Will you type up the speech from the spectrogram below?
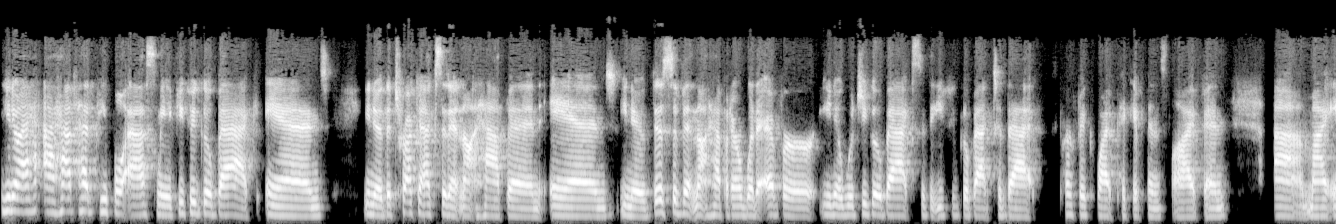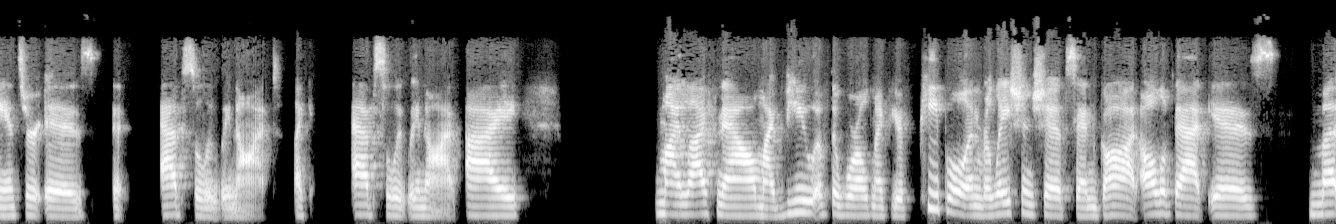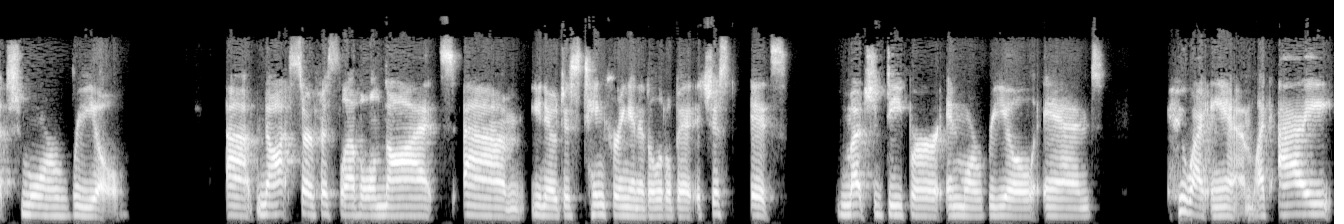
you know, I, I have had people ask me if you could go back and, you know, the truck accident not happen and, you know, this event not happen or whatever, you know, would you go back so that you could go back to that perfect white picket fence life? And um, my answer is uh, absolutely not. Like, absolutely not. I, my life now, my view of the world, my view of people and relationships and God, all of that is much more real uh, not surface level, not um, you know just tinkering in it a little bit. It's just it's much deeper and more real and who I am. Like I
